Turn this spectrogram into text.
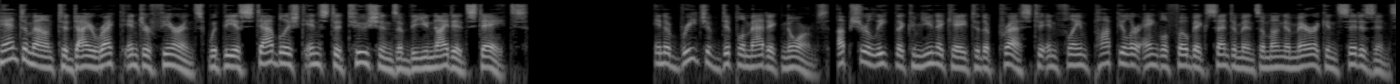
tantamount to direct interference with the established institutions of the United States. In a breach of diplomatic norms, Upshur leaked the communique to the press to inflame popular Anglophobic sentiments among American citizens.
